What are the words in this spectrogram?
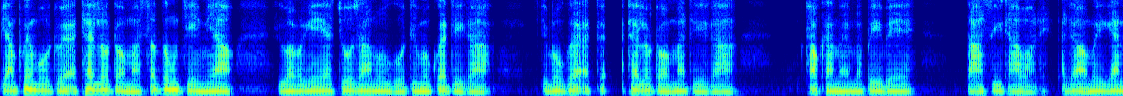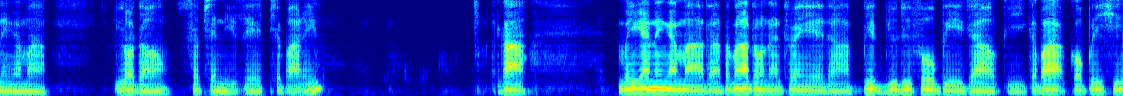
ပြန်ဖွင့်ဖို့အတွက်အထက်လွှတ်တော်မှာ73ကြိမ်မြောက် Republican ရဲ့စ조사မှုကို Democrat တွေက Democrat အထက်လွှတ်တော်အမတ်တွေကထောက်ခံမဲမပေးဘဲတားဆီးထားပါတယ်။ဒါကြောင့်အမေရိကန်နိုင်ငံမှာ lockdown ဆက်ဖြစ်နေစေဖြစ်ပါတယ်။ဒါကအမေရိကန်နိုင်ငံမှာဒါသမ္မတဒေါ်နယ်ထရန့်ရဲ့ဒါ Big Beautiful Bill ကြောင့်ဒီကမ္ဘာ corporation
